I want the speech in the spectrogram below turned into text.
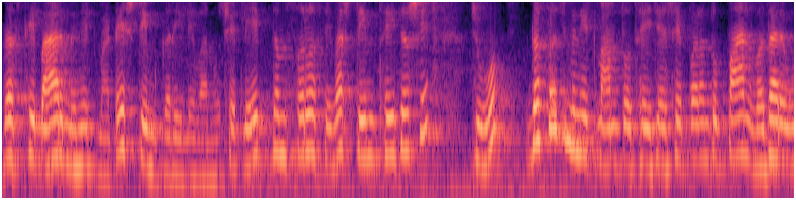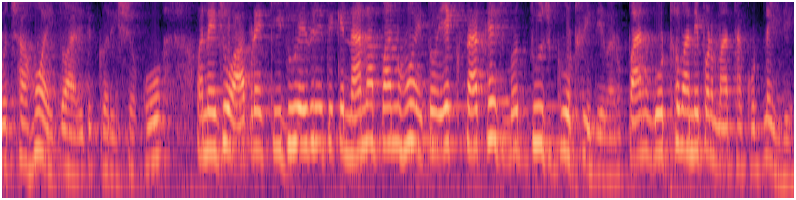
દસથી બાર મિનિટ માટે સ્ટીમ કરી લેવાનું છે. એટલે એકદમ સરસ એવા સ્ટીમ થઈ જશે. જુઓ, દસ જ મિનિટમાં આમ તો થઈ જશે, પરંતુ પાન વધારે ઓછા હોય તો આ રીતે કરી શકો. અને જો આપણે કીધું એવી રીતે કે નાના પાન હોય તો એક સાથે જ બધું જ ગોઠવી દેવાનું. પાન ગોઠવવાની પણ માથાકૂટ નહીં રહે.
